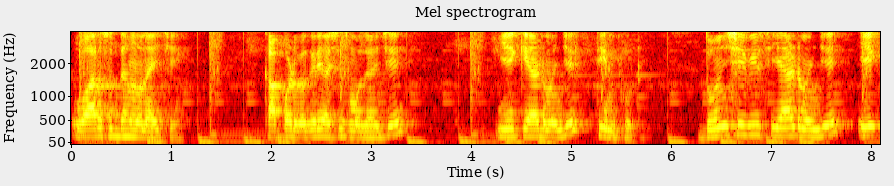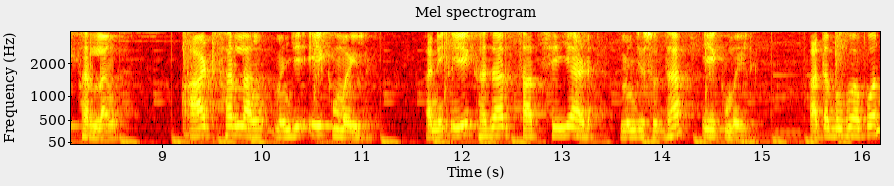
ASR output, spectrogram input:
वारसुद्धा म्हणायचे. कापड वगैरे असेच मोजायचे. एक यार्ड म्हणजे तीन फूट. दोनशे वीस यार्ड म्हणजे एक फरलांग. आठ फरलांग म्हणजे एक मैल. आणि एक हजार सातशे यार्ड म्हणजे सुद्धा एक मैल. आता बघू आपण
